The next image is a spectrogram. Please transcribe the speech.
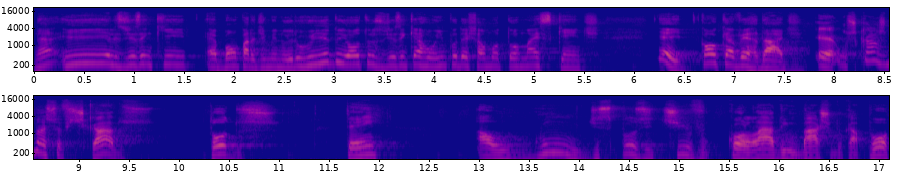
Né? E eles dizem que é bom para diminuir o ruído e outros dizem que é ruim por deixar o motor mais quente. E aí, qual que é a verdade? É, os carros mais sofisticados todos têm algum dispositivo colado embaixo do capô,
